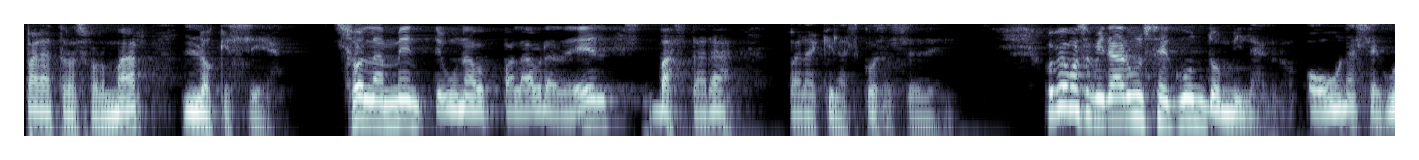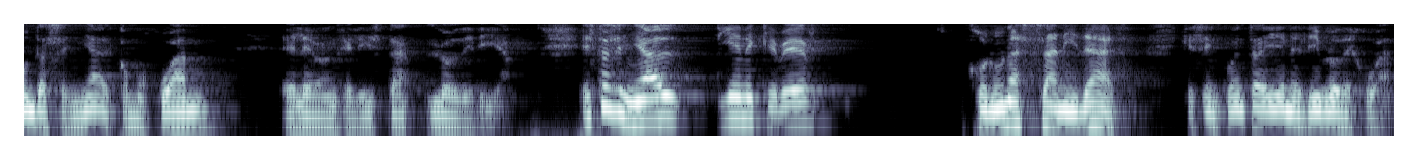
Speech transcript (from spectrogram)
para transformar lo que sea. Solamente una palabra de Él bastará para que las cosas se den. Hoy vamos a mirar un segundo milagro o una segunda señal, como Juan el evangelista lo diría. Esta señal tiene que ver con una sanidad que se encuentra ahí en el libro de Juan.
